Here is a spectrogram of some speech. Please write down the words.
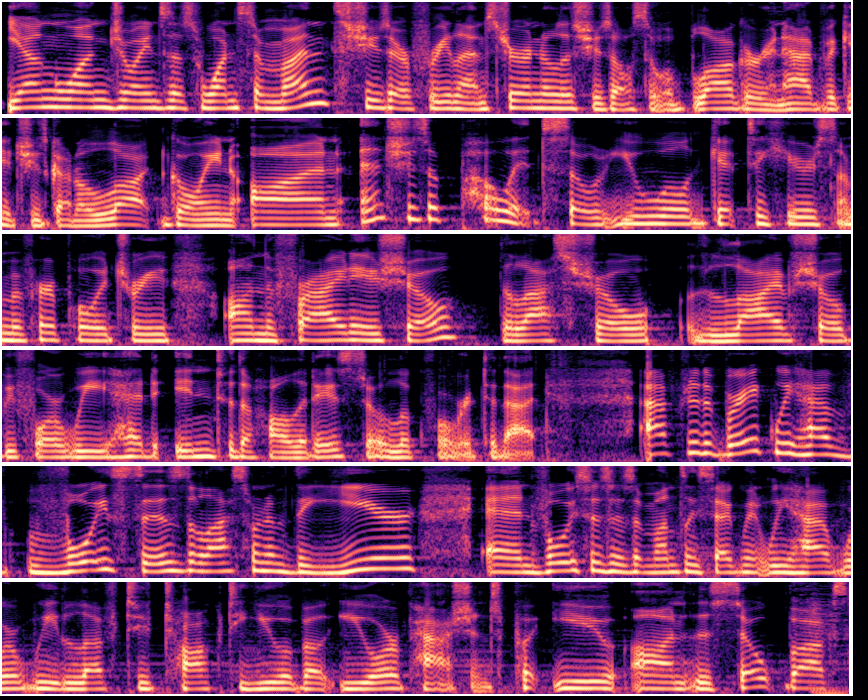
Yang Wang joins us once a month. She's our freelance journalist. She's also a blogger and advocate. She's got a lot going on, and she's a poet. So you will get to hear some of her poetry on the Friday show, the last show, live show before we head into the holidays. So look forward to that. After the break, we have Voices, the last one of the year. And Voices is a monthly segment we have where we love to talk to you about your passions, put you on the soapbox.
